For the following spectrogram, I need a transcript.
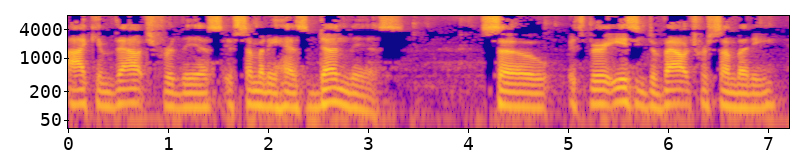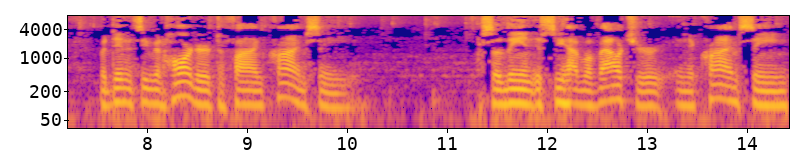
I can vouch for this if somebody has done this. So it's very easy to vouch for somebody, but then it's even harder to find crime scene. So then, if you have a voucher in a crime scene,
